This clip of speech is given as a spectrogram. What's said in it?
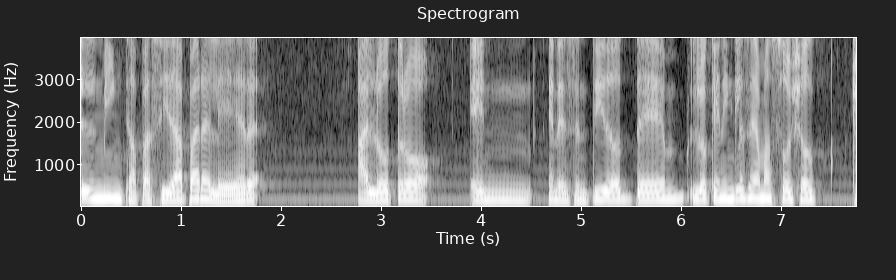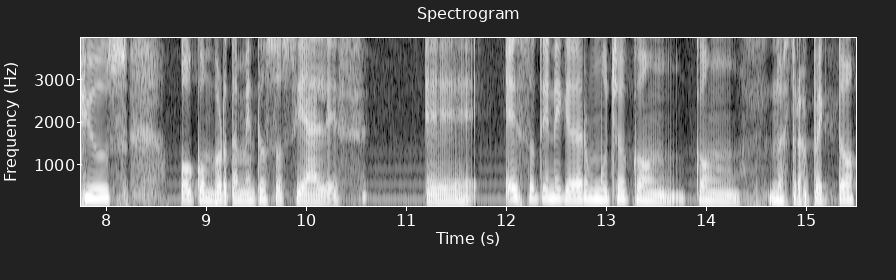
mi incapacidad para leer al otro en, el sentido de lo que en inglés se llama social cues o comportamientos sociales. Eh, eso tiene que ver mucho con, con nuestro aspecto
